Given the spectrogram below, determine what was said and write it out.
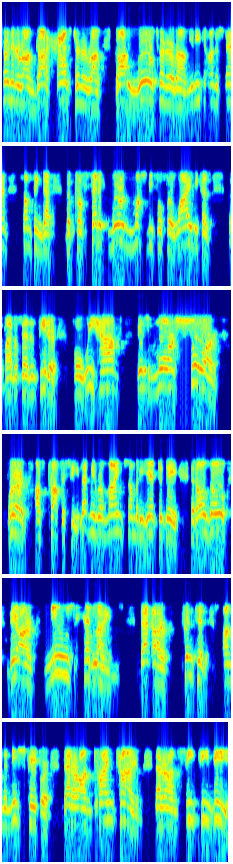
turn it around. God has turned it around. God will turn it around. You need to understand something that the prophetic word must be fulfilled. Why? Because the Bible says in Peter, for we have this more sure word of prophecy. Let me remind somebody here today that although there are news headlines that are printed on the newspaper, that are on prime time, that are on CTV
